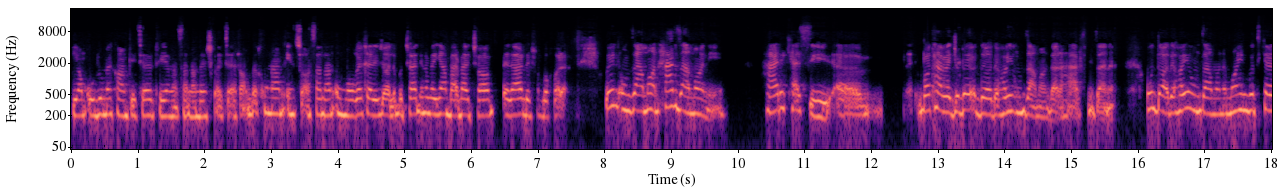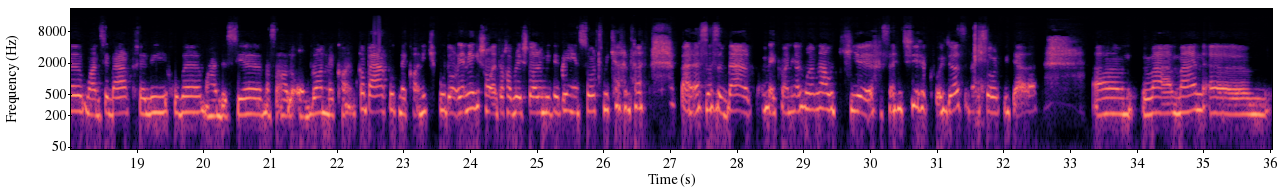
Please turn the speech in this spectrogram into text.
بیام علوم کامپیوتر توی مثلا دانشگاه تهران بخونم. این مثلا اون موقع خیلی جالب بود. شاید اینو بگم بر بچه ها به دردشون بخوره. ببین اون زمان هر زمانی هر کسی با توجه به داده های اون زمان داره حرف می‌زنه. اون داده های اون زمان ما این بود که مهندسی برق خیلی خوبه مهندسی مثلا حالا عمران مکانیک برق بود مکانیک بود. یعنی اگه شما انتخاب رشته رو می‌دیدین سورت می‌کردن بر اساس برق مکانیک. مهم نبود کیه اصلا چیه کجاست اینا سورت می‌کردن و من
